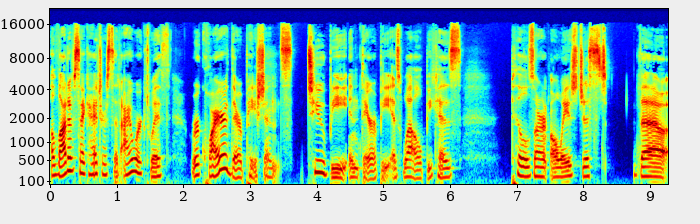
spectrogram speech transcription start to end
a lot of psychiatrists that I worked with required their patients to be in therapy as well because pills aren't always just the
